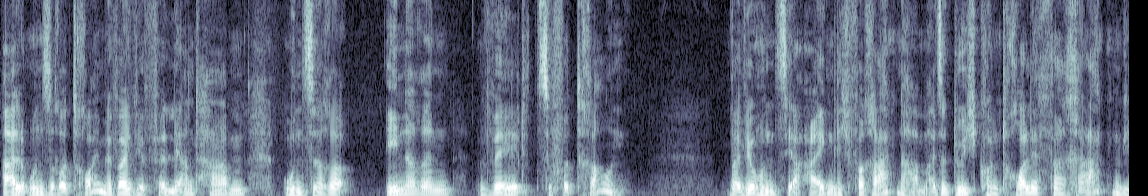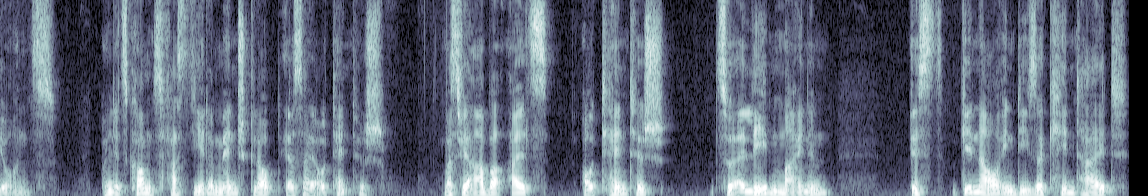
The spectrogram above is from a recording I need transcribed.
all unserer Träume, weil wir verlernt haben, unserer inneren Welt zu vertrauen. Weil wir uns ja eigentlich verraten haben. Also durch Kontrolle verraten wir uns. Und jetzt kommt's, fast jeder Mensch glaubt, er sei authentisch. Was wir aber als authentisch zu erleben meinen, ist genau in dieser Kindheit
